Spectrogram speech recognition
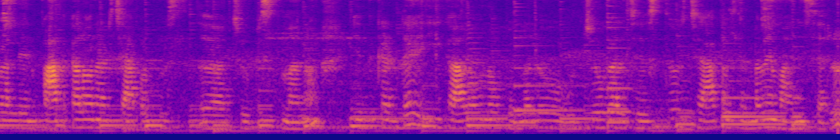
ఇవాళ నేను పాతకాలం నాటి చేపల పులుసు చూపిస్తున్నాను. ఎందుకంటే ఈ కాలంలో పిల్లలు ఉద్యోగాలు చేస్తూ చేపలు తినడమే మానేశారు.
